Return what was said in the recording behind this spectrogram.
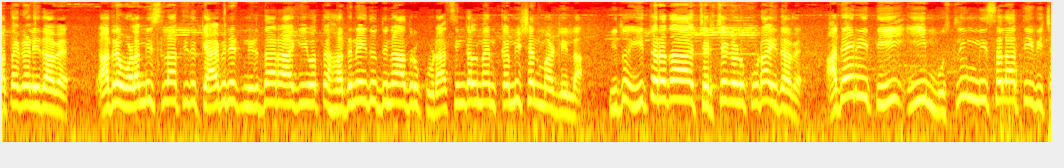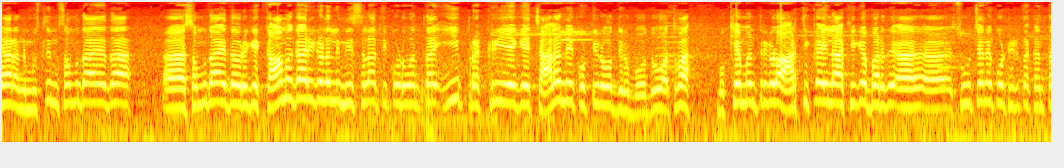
ಮತಗಳಿದ್ದಾವೆ ಆದರೆ ಒಳ ಮೀಸಲಾತಿ ಇದು ಕ್ಯಾಬಿನೆಟ್ ನಿರ್ಧಾರ ಆಗಿ ಇವತ್ತು ಹದಿನೈದು ದಿನ ಆದರೂ ಕೂಡ ಸಿಂಗಲ್ ಮ್ಯಾನ್ ಕಮಿಷನ್ ಮಾಡಲಿಲ್ಲ. ಇದು ಈ ಥರದ ಚರ್ಚೆಗಳು ಕೂಡ ಇದ್ದಾವೆ ಅದೇ ರೀತಿ ಈ ಮುಸ್ಲಿಂ ಮೀಸಲಾತಿ ವಿಚಾರ ಮುಸ್ಲಿಂ ಸಮುದಾಯದ ಸಮುದಾಯದವರಿಗೆ ಕಾಮಗಾರಿಗಳಲ್ಲಿ ಮೀಸಲಾತಿ ಕೊಡುವಂಥ ಈ ಪ್ರಕ್ರಿಯೆಗೆ ಚಾಲನೆ ಕೊಟ್ಟಿರೋದಿರ್ಬೋದು ಅಥವಾ ಮುಖ್ಯಮಂತ್ರಿಗಳು ಆರ್ಥಿಕ ಇಲಾಖೆಗೆ ಬರೆದ ಸೂಚನೆ ಕೊಟ್ಟಿರ್ತಕ್ಕಂಥ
